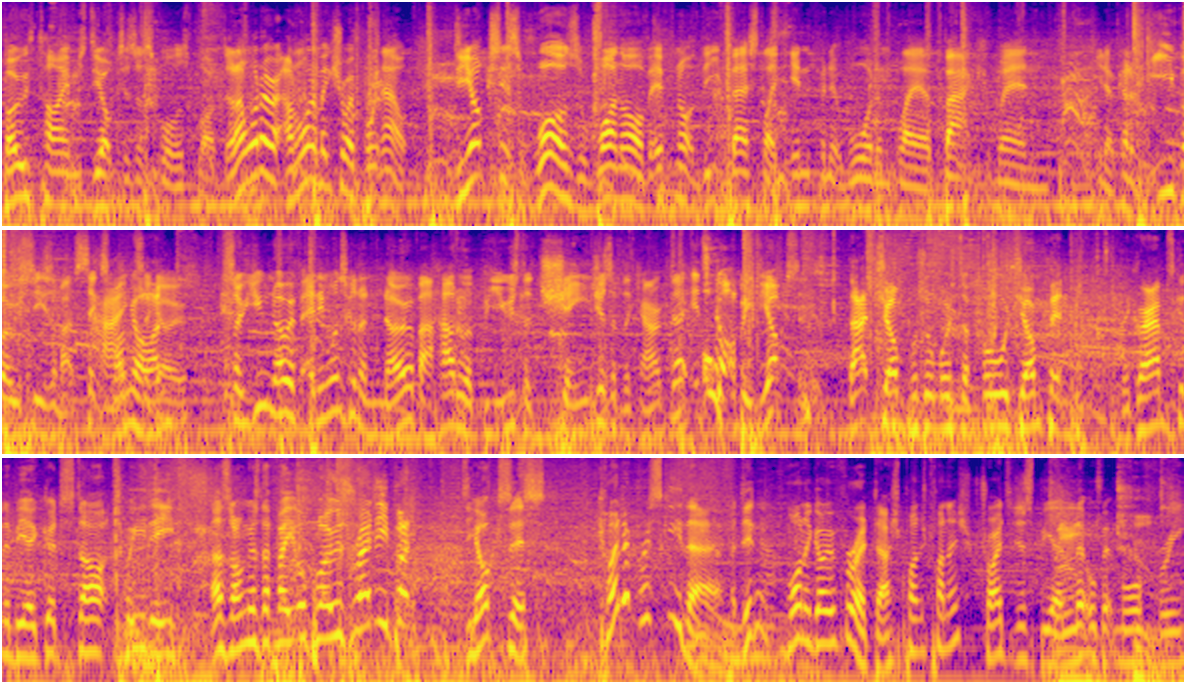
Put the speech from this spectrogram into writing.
both times Deoxys has flawless blocked. And I want to I want to make sure I point out, Deoxys was one of, if not the best, like Infinite Warden player back when, you know, kind of Evo season about six Hang months on. ago. So you know if anyone's going to know about how to abuse the changes of the character, it's got to be Deoxys. That jump was almost a full jump in. The grab's going to be a good start, Tweedy, as long as the Fatal Blow's ready, but Deoxys, kind of risky there. I didn't want to go for a dash punch punish, tried to just be a little bit more free,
